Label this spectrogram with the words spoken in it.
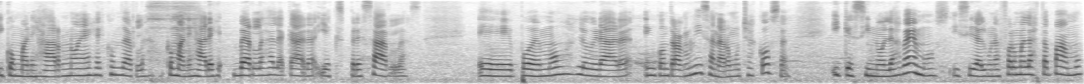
y con manejar no es esconderlas, con manejar es verlas a la cara y expresarlas, eh, podemos lograr encontrarnos y sanar muchas cosas. Y que si no las vemos y si de alguna forma las tapamos,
